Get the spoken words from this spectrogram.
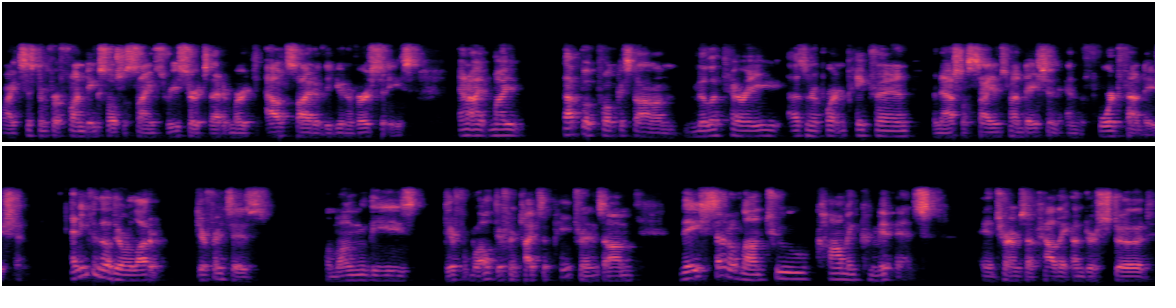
right? System for funding social science research that emerged outside of the universities. And I, my that book focused on military as an important patron, the National Science Foundation, and the Ford Foundation. And even though there were a lot of differences among these different, well, different types of patrons, um, they settled on two common commitments in terms of how they understood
